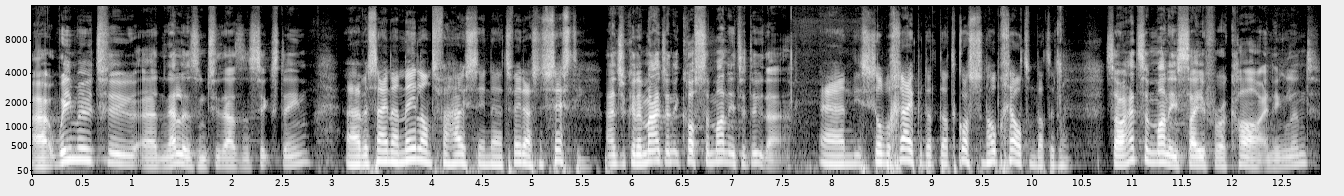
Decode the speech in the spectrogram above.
Uh, we moved to uh, the Netherlands in 2016, Uh, we zijn naar Nederland verhuisd in eh, 2016. and you can imagine it cost some money to do that. En je zult begrijpen dat dat kost een hoop geld om dat te doen. So I had some money saved for a car in England,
